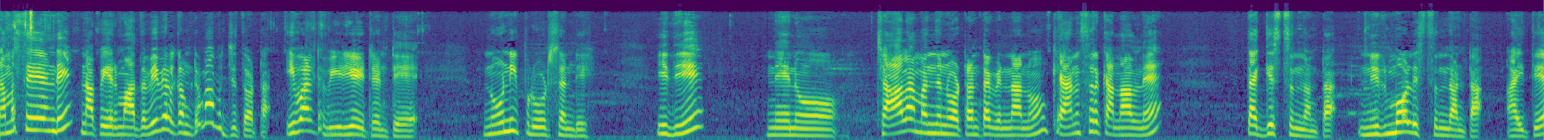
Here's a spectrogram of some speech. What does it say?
నమస్తే అండి నా పేరు మాధవి వెల్కమ్ టు మా బుజ్జి తోట. ఇవాళ వీడియో ఏంటంటే నూనె ఫ్రూట్స్ అండి. ఇది నేను చాలామంది నోటంట విన్నాను క్యాన్సర్ కణాలనే తగ్గిస్తుందంట నిర్మూలిస్తుందంట. అయితే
